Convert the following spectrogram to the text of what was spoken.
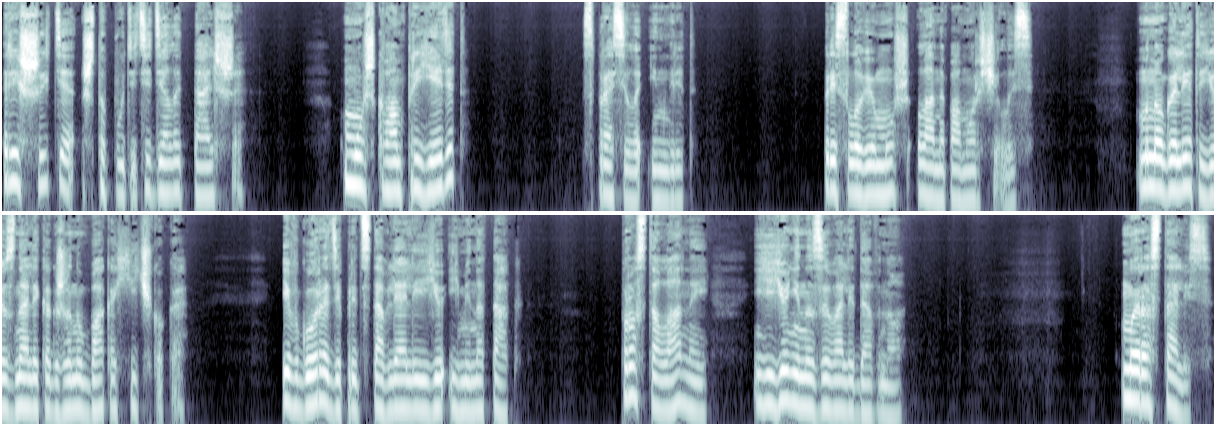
решите, что будете делать дальше. Муж к вам приедет?» — спросила Ингрид. При слове «муж» Лана поморщилась. Много лет ее знали как жену Бака Хичкока. И в городе представляли ее именно так. Просто Ланой, ее не называли давно. Мы расстались.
